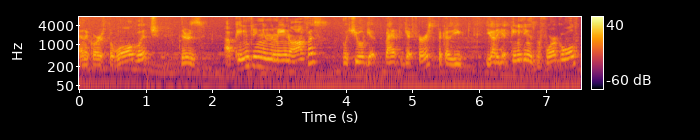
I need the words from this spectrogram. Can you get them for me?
And of course, the wall glitch. There's a painting in the main office, which you will get. I have to get first because you you got to get paintings before gold.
